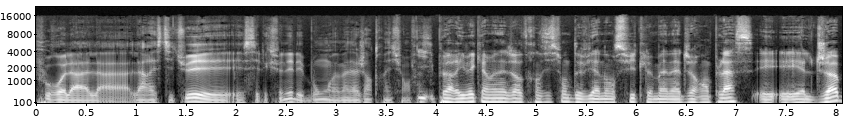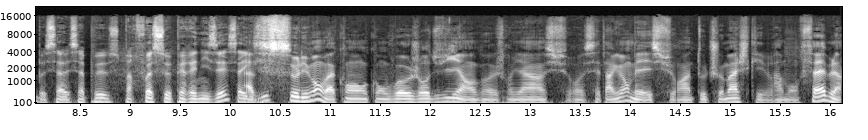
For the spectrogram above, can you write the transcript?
pour la, la- la restituer et, et sélectionner les bons managers de transition en face. Il peut arriver qu'un manager de transition devienne ensuite le manager en place et, et ait le job. Ça, ça peut parfois se pérenniser, ça existe? Absolument, bah, quand, quand on voit aujourd'hui, hein, je reviens sur cet argument, mais sur un taux de chômage qui est vraiment faible,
